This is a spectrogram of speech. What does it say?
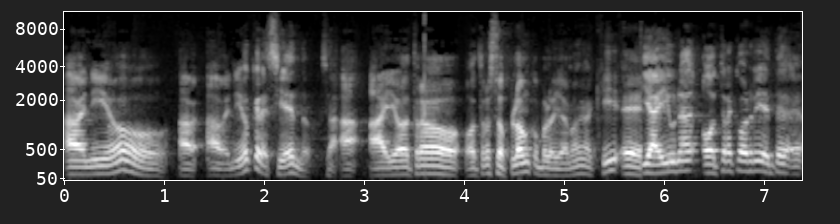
ha venido, ha, venido creciendo. O sea, hay otro, otro soplón, como lo llaman aquí, eh, y hay una otra corriente, eh,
